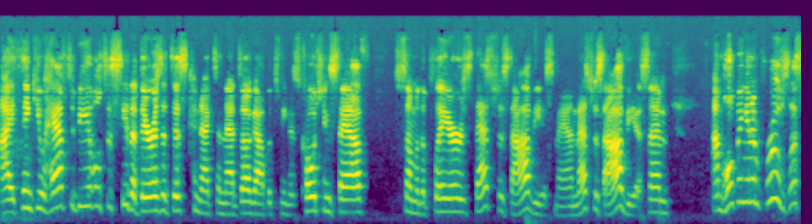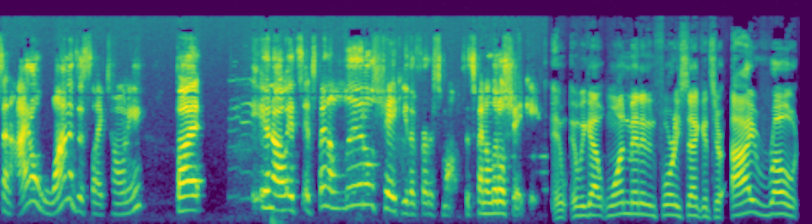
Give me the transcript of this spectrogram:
I think you have to be able to see that there is a disconnect in that dugout between his coaching staff, some of the players. That's just obvious, man. That's just obvious. And I'm hoping it improves. Listen, I don't want to dislike Tony, but you know, it's it's been a little shaky the first month. It's been a little shaky. and, and we got one minute and 40 seconds here. I wrote,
